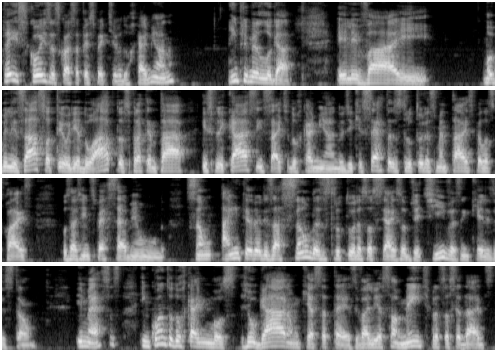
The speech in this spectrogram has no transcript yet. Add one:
três coisas com essa perspectiva durkheimiana. Em primeiro lugar, ele vai mobilizar sua teoria do aptos para tentar explicar esse insight durkheimiano de que certas estruturas mentais pelas quais os agentes percebem o mundo são a interiorização das estruturas sociais objetivas em que eles estão imersos, enquanto Durkheim julgaram que essa tese valia somente para sociedades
